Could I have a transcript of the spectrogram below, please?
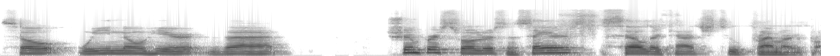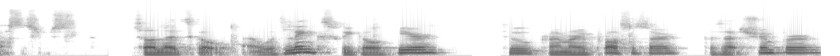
So we know here that shrimpers, trollers, and seiners sell their catch to primary processors. So let's go. And with links, we go here to primary processor, because that's shrimper.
